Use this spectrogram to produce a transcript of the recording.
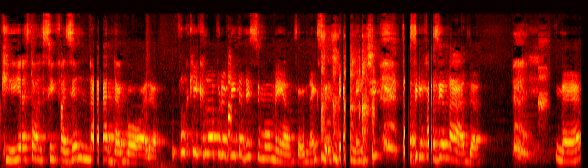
queria estar sem fazer nada agora? Por que, que não aproveita desse momento, né? Que você realmente está sem fazer nada, né?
